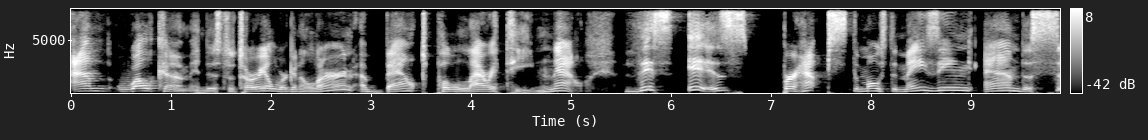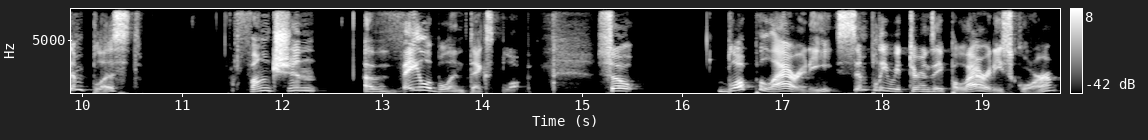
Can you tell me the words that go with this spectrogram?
And welcome. In this tutorial, we're going to learn about polarity. Now, this is perhaps the most amazing and the simplest function available in TextBlob. So, blob polarity simply returns a polarity score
